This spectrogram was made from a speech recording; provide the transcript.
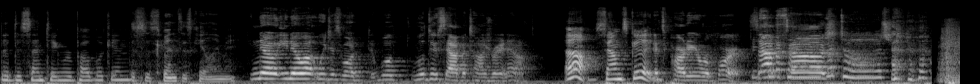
the dissenting Republicans. The suspense is killing me. No, you know what? We just won't. We'll we'll do sabotage right now. Oh, sounds good. It's part of your report. Sabotage. Sabotage.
